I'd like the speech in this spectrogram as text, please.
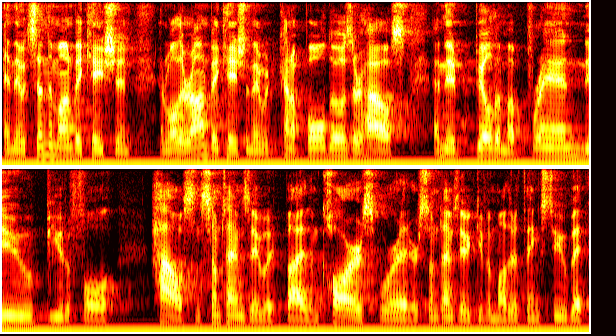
and they would send them on vacation and while they're on vacation they would kind of bulldoze their house and they'd build them a brand new beautiful house and sometimes they would buy them cars for it or sometimes they would give them other things too. But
